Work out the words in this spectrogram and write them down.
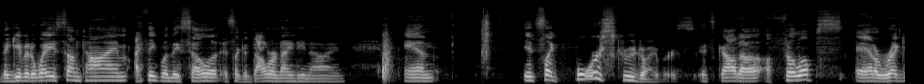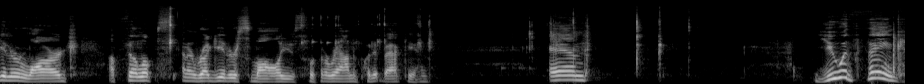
they give it away sometime. I think when they sell it, it's like $1.99. And it's like four screwdrivers. It's got a, a, Phillips and a regular large, a Phillips and a regular small. You just flip it around and put it back in. And you would think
